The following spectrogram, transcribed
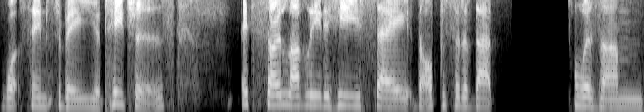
what seems to be your teachers it's so lovely to hear you say the opposite of that was um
